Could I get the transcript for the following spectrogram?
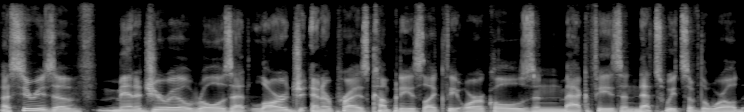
a series of managerial roles at large enterprise companies like the Oracles and McAfee's and NetSuites of the world.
